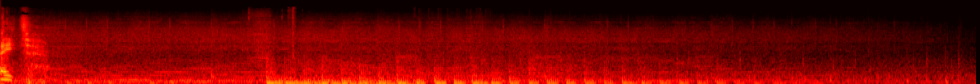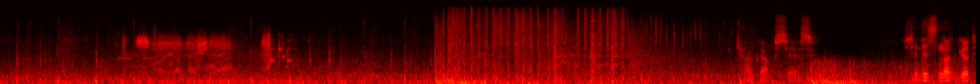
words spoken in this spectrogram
eight. Can I go upstairs? See, this is not good.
